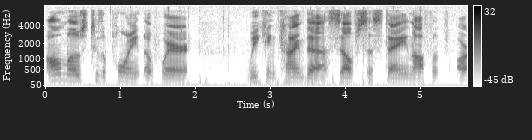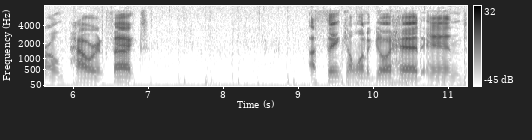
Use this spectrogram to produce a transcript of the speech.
almost to the point of where we can kind of self-sustain off of our own power. In fact, I think I want to go ahead and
